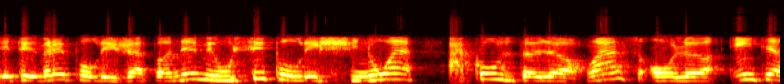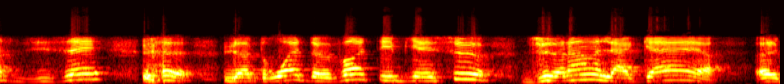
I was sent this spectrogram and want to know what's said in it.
C'était vrai pour les Japonais, mais aussi pour les Chinois. À cause de leur race, on leur interdisait le droit de vote. Et bien sûr, durant la guerre, euh,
